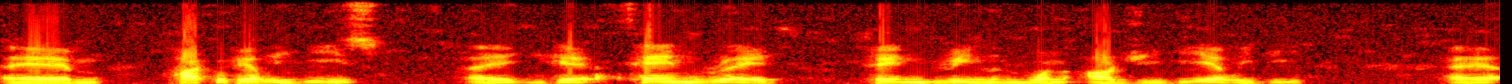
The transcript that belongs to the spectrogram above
Um, pack of LEDs, uh, you get 10 red, 10 green and one RGB LED. Uh,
